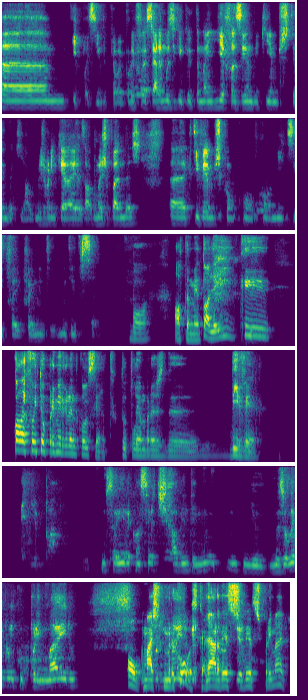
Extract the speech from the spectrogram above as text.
uh, e depois acabei por influenciar a música que eu também ia fazendo e que íamos tendo aqui algumas brincadeiras, algumas bandas uh, que tivemos com, com, com, amigos e que foi, foi muito, muito interessante. Boa, altamente. Olha, e que, qual é que foi o teu primeiro grande concerto que tu te lembras de, de ir ver? Comecei a ir a concertos realmente muito, muito miúdo, mas eu lembro-me que o primeiro. Ou o que mais te marcou, se calhar desses, desses primeiros.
